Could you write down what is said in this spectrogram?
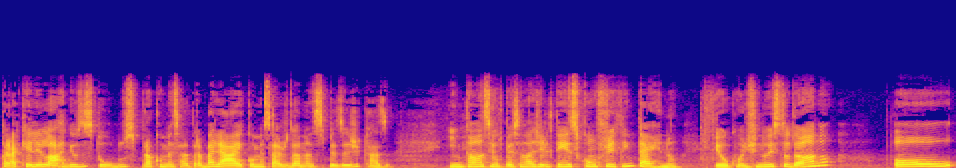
para que ele largue os estudos para começar a trabalhar e começar a ajudar nas despesas de casa. Então, assim, o personagem ele tem esse conflito interno. Eu continuo estudando ou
